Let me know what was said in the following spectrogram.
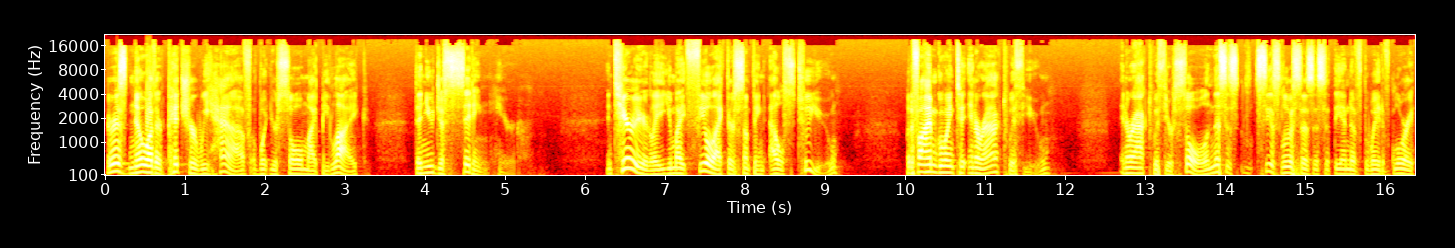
There is no other picture we have of what your soul might be like than you just sitting here. Interiorly, you might feel like there's something else to you, but if I'm going to interact with you, interact with your soul, and this is, C.S. Lewis says this at the end of The Weight of Glory,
